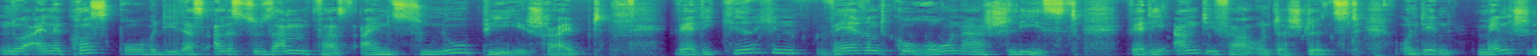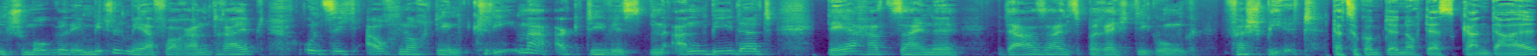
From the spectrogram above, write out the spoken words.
nur eine Kostprobe, die das alles zusammenfasst. Ein Snoopy schreibt, Wer die Kirchen während Corona schließt, wer die Antifa unterstützt und den Menschenschmuggel im Mittelmeer vorantreibt und sich auch noch den Klimaaktivisten anbietet, der hat seine Daseinsberechtigung verspielt. Dazu kommt ja noch der Skandal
